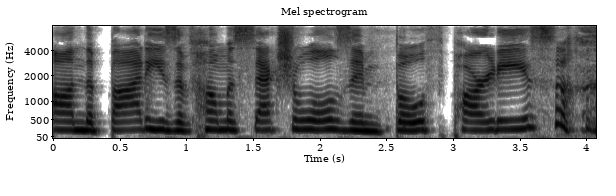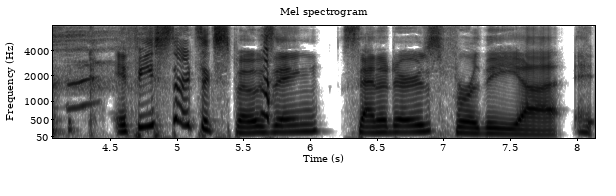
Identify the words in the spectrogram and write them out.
on the bodies of homosexuals in both parties. if he starts exposing senators for the uh, hy-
